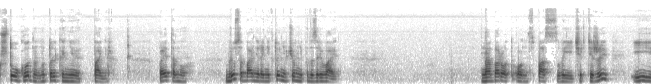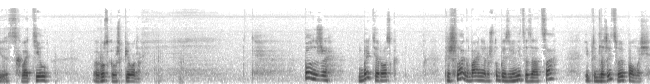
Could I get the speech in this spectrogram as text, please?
что угодно, но только не Баннер. Поэтому Брюса Баннера никто ни в чем не подозревает. Наоборот, он спас свои чертежи и схватил русского шпиона. Позже Бетти Роск пришла к Баннеру, чтобы извиниться за отца и предложить свою помощь.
